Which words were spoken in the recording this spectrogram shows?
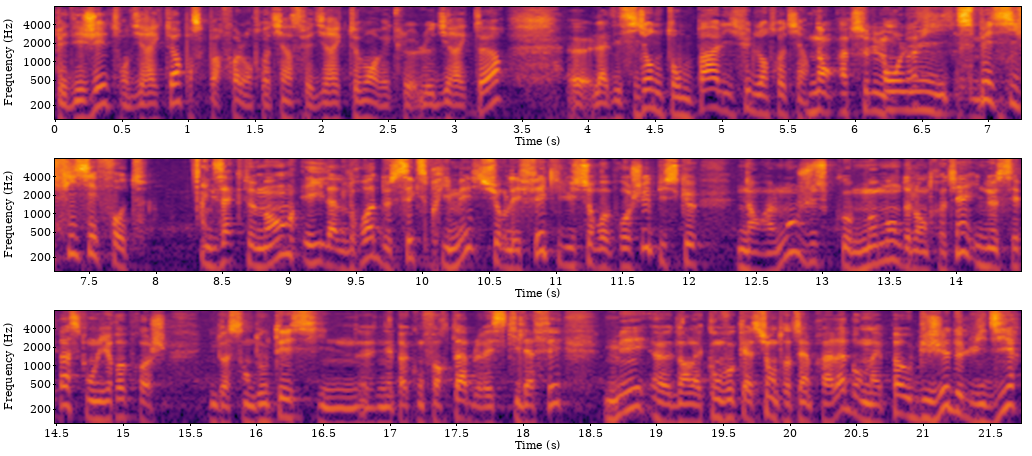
PDG, de son directeur, parce que parfois l'entretien se fait directement avec le, directeur, euh, la décision ne tombe pas à l'issue de l'entretien. Non, absolument On lui spécifie ses fautes. Exactement, et il a le droit de s'exprimer sur les faits qui lui sont reprochés, puisque normalement, jusqu'au moment de l'entretien, il ne sait pas ce qu'on lui reproche. Il doit s'en douter s'il n'est pas confortable avec ce qu'il a fait, mais euh, dans la convocation entretien préalable, on n'est pas obligé de lui dire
